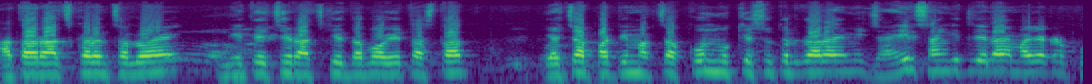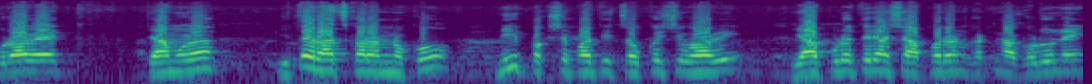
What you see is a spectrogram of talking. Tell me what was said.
आता राजकारण चालू आहे नेत्याचे राजकीय दबाव येत असतात. याच्या पाठीमागचा कोण मुख्य सूत्रधार आहे मी जाहीर सांगितलेला आहे माझ्याकडे पुरावे आहेत. त्यामुळं इतर राजकारण नको मी पक्षपाती चौकशी व्हावी. यापुढे तरी अशी अपहरण घटना घडू नये.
